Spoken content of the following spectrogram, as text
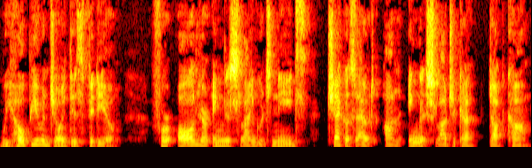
We hope you enjoyed this video. For all your English language needs, check us out on EnglishLogica.com.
